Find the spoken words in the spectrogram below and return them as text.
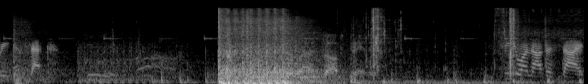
Set. Last stop standing. See you on the other side.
